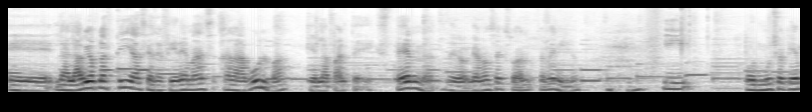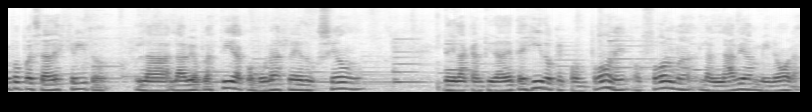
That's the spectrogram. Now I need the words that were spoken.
Eh, la labioplastía se refiere más a la vulva, que es la parte externa del órgano sexual femenino, y por mucho tiempo pues se ha descrito la labioplastía como una reducción de la cantidad de tejido que compone o forma la labia minora.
